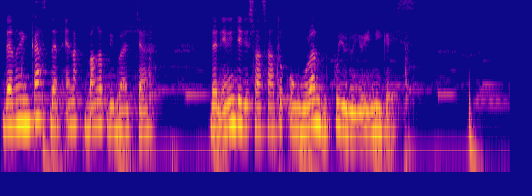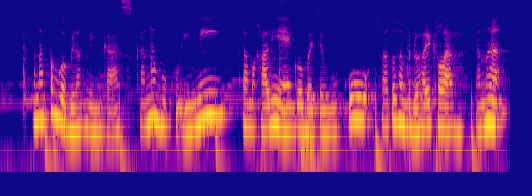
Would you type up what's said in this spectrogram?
dan ringkas dan enak banget dibaca. Dan ini jadi salah satu keunggulan buku Yudoyo ini guys. Kenapa gue bilang ringkas? Karena buku ini pertama kalinya ya gue baca buku 1 sampai 2 hari kelar. Karena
